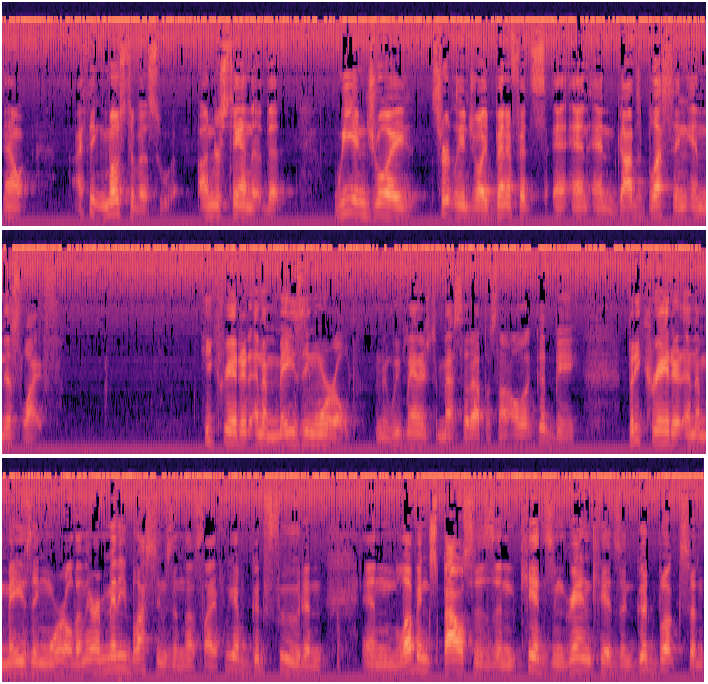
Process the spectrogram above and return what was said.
Now, I think most of us understand that, that we enjoy, certainly enjoy benefits and, and, and God's blessing in this life. He created an amazing world. I mean, we've managed to mess it up. It's not all it could be. But he created an amazing world. And there are many blessings in this life. We have good food and, and loving spouses and kids and grandkids and good books, and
